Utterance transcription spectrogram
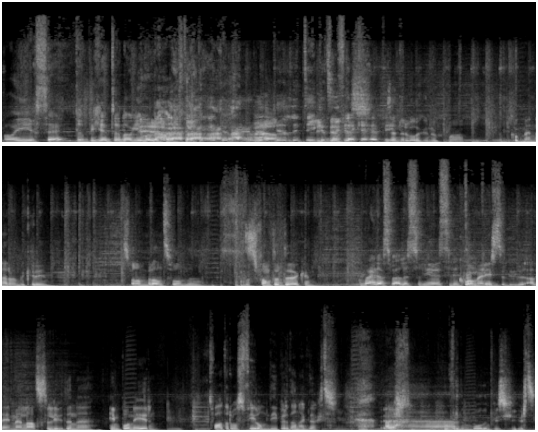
Oh, hier, hè. Er begint er nog iemand anders te kijken naar welke littekens en vlekken heb zijn ik. er wel genoeg, maar ik op mijn arm er een. Het is van een brandwonde. Dat is van te duiken. Maar dat is wel een serieus Ik kwam mijn litteken. eerste liefde, alleen mijn laatste liefde, eh, imponeren. Het water was veel ondieper dan ik dacht. Ja, over de bodem geschuurd.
